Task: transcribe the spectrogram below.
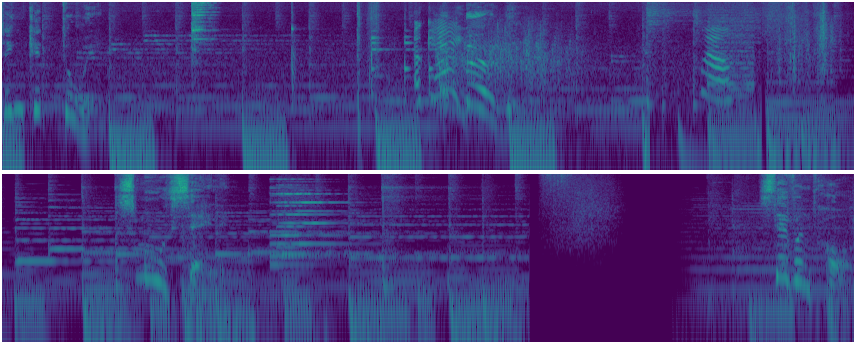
Sink it to win. Okay. Birdie. Well, Smooth sailing. Seventh hole.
